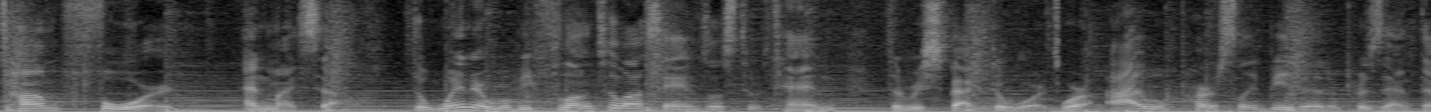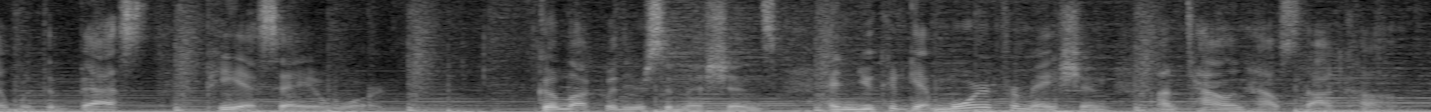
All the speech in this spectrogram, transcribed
Tom Ford, and myself. The winner will be flown to Los Angeles to attend the Respect Awards, where I will personally be there to present them with the Best PSA Award. Good luck with your submissions, and you can get more information on talenthouse.com.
